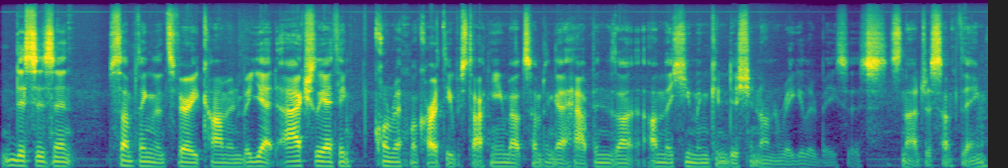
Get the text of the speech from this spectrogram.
this isn't something that's very common, but yet actually, I think Cormac McCarthy was talking about something that happens on, on the human condition on a regular basis. It's not just something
